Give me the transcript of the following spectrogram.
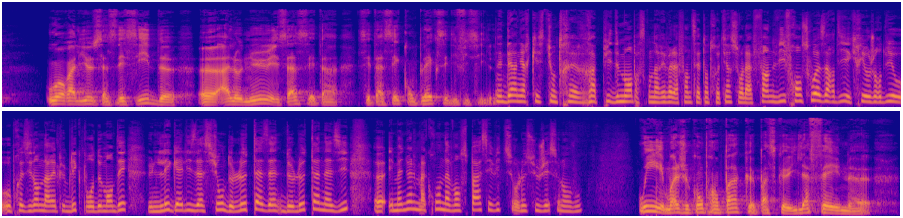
où aura lieu, ça se décide euh, à l'ONU et ça c'est un c'est assez complexe et difficile. Une dernière question très rapidement parce qu'on arrive à la fin de cet entretien sur la fin de vie. François Hardy écrit aujourd'hui au, président de la République pour demander une légalisation de l'euthanasie. Euh, Emmanuel Macron n'avance pas assez vite sur le sujet selon vous? Oui, et moi je comprends pas que parce qu'il a fait une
